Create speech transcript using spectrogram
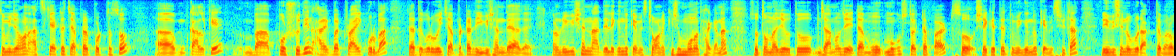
তুমি যখন আজকে একটা চ্যাপ্টার পড়তেছো কালকে বা পরশু দিন আরেকবার ট্রাই করবা, যাতে করে ওই চ্যাপ্টারটা রিভিশন দেওয়া যায়। কারণ রিভিশন না দিলে কিন্তু কেমিস্ট্রি অনেক কিছু মনে থাকে না। সো তোমরা যেহেতু জানো যে এটা মুখস্থ একটা পার্ট সো সেক্ষেত্রে তুমি কিন্তু কেমিস্ট্রিটা রিভিশনের উপর রাখতে পারো।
